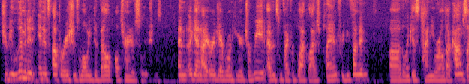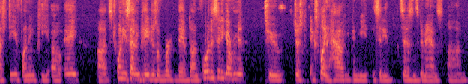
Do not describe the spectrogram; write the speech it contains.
should be limited in its operations while we develop alternative solutions. And again, I urge everyone here to read Evanston Fight for Black Lives Plan for defunding. Uh, the link is tinyurl.com slash defunding POA. Uh, it's 27 pages of work they have done for the city government to just explain how you can meet the city citizens' demands. Um,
